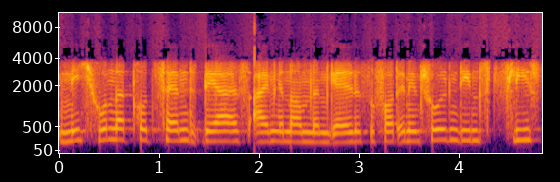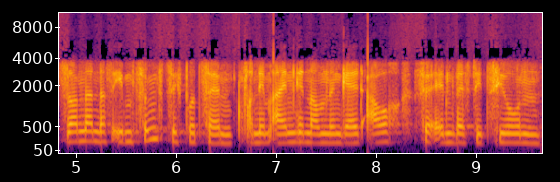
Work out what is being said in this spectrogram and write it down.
nicht 100 Prozent des eingenommenen Geldes sofort in den Schuldendienst fließt, sondern dass eben 50 Prozent von dem eingenommenen Geld auch für Investitionen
